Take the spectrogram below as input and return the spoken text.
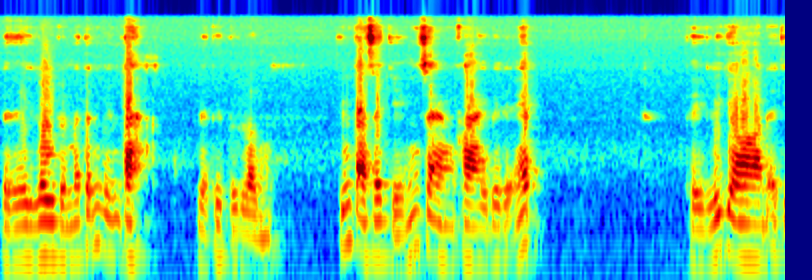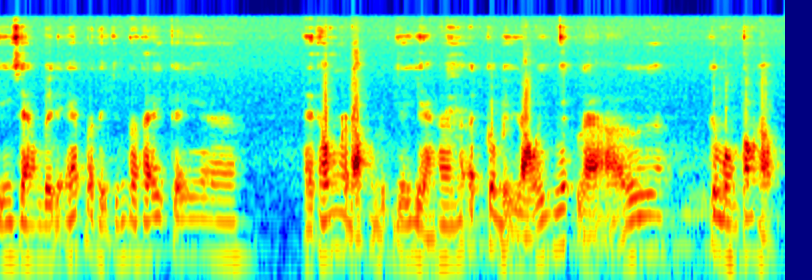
đề thi lưu trên máy tính của chúng ta, đề thi tự luận chúng ta sẽ chuyển sang file PDF thì lý do để chuyển sang PDF đó thì chúng ta thấy cái ờ, hệ thống nó đọc được dễ dàng hơn, nó ít có bị lỗi, nhất là ở cái môn toán học.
